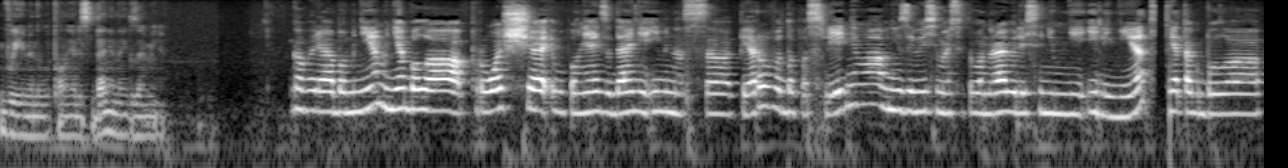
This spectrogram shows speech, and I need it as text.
вы именно выполняли задания на экзамене? Говоря обо мне, мне было проще выполнять задания именно с первого до последнего, вне зависимости от того, нравились они мне или нет. Мне так было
